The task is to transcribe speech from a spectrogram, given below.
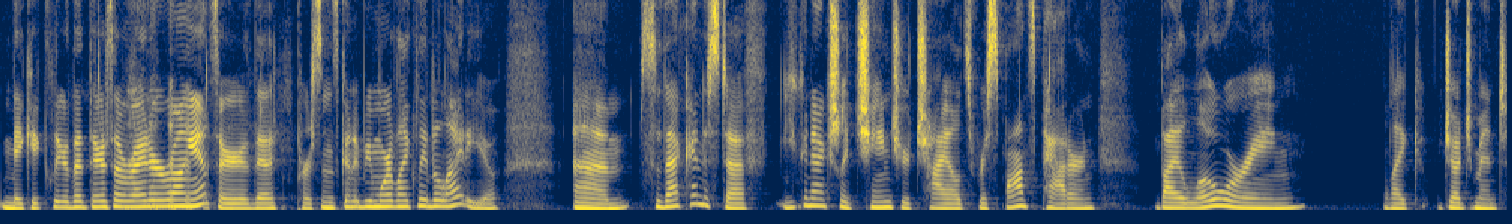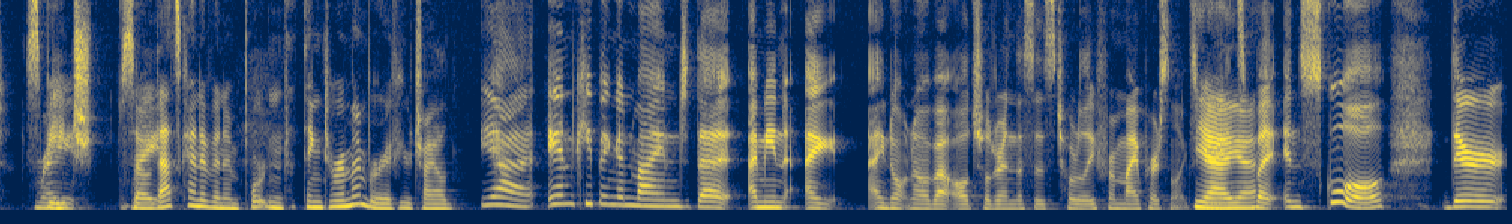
make it clear that there's a right or wrong answer, the person's going to be more likely to lie to you. Um, so that kind of stuff, you can actually change your child's response pattern by lowering like judgment speech. So right. that's kind of an important thing to remember if your child Yeah, and keeping in mind that I mean, I I don't know about all children. This is totally from my personal experience, Yeah, yeah. But in school, there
